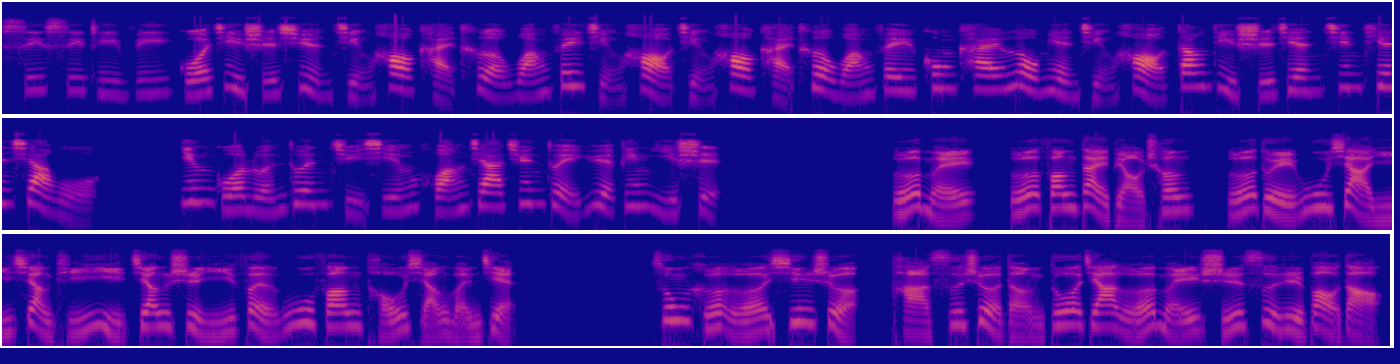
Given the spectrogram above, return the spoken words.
CCTV 国际时讯井号凯特王妃井号井号凯特王妃公开露面井号当地时间今天下午，英国伦敦举行皇家军队阅兵仪式。俄媒俄方代表称，俄对乌下一项提议将是一份乌方投降文件。综合俄新社、塔斯社等多家俄媒十四日报道，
